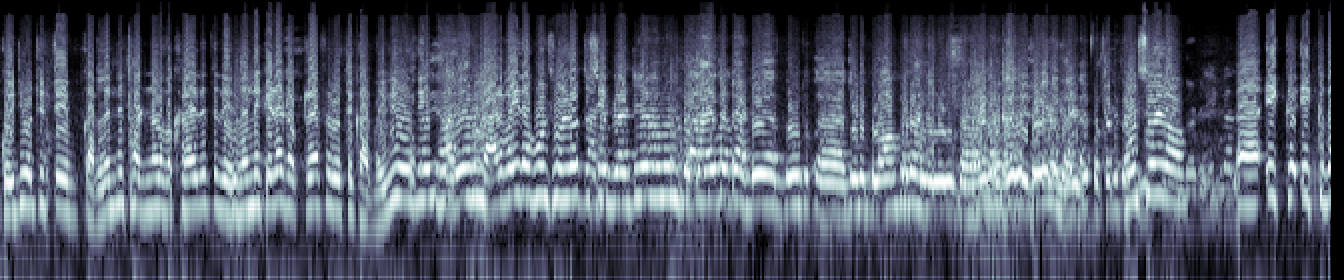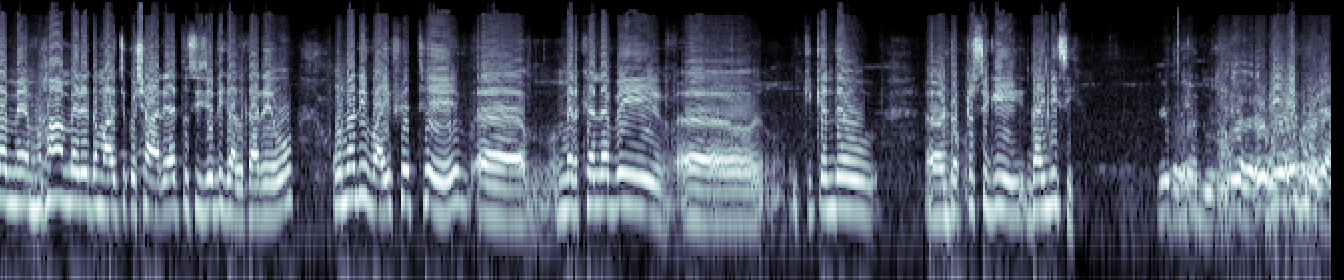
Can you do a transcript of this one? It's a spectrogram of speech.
ਕੋਈ ਨਹੀਂ ਉਹਦੇ ਤੇ ਕਰ ਲੈਂਦੇ ਤੁਹਾਡੇ ਨਾਲ ਵੱਖਰਾ ਇਹਦੇ ਤੇ ਦੇਖ ਲੈਂਦੇ ਕਿਹੜਾ ਡਾਕਟਰ ਹੈ ਫਿਰ ਉੱਤੇ ਕਾਰਵਾਈ ਵੀ ਹੋਊਗੀ। ਕਾਰਵਾਈ ਤਾਂ ਹੁਣ ਸੁਣ ਲਓ ਤੁਸੀਂ। ਵਲੰਟੀਅਰਾਂ ਨੂੰ ਵੀ ਪਤਾ ਹੈ ਤੇ ਤੁਹਾਡੇ ਜਿਹੜੇ ਬਲਾਕ ਪ੍ਰਧਾਨਾਂ ਨੂੰ ਵੀ ਪਤਾ ਹੈ ਗੱਲ ਕੋਈ ਨਹੀਂ ਕਰਦਾ। ਪਤਾ ਨਹੀਂ ਹੁਣ ਸੁਣ ਲਓ ਇੱਕ ਇੱਕ ਦਾ ਮੈਂ ਹਾਂ ਮੇਰੇ ਦਿਮਾਗ 'ਚ ਕੁਝ ਆ ਰਿਹਾ ਤੁਸੀਂ ਜਿਹਦੀ ਗੱਲ ਕਰ ਰਹੇ ਹੋ ਉਹਨਾਂ ਦੀ ਵਾਈਫ ਇੱਥੇ ਮੇਰੇ ਖਿਆਲ ਹੈ ਵੀ ਕੀ ਕਹਿੰਦੇ ਉਹ ਡਾਕਟਰ ਸੀਗੀ ਗਾਇਨੀ ਸੀ। ਇਹ ਹੋ ਰਿਹਾ।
